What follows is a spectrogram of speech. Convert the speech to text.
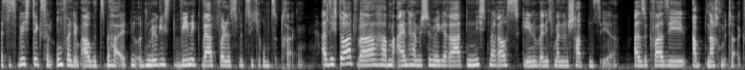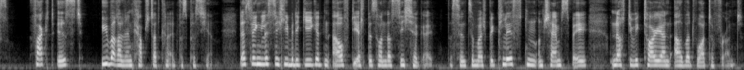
Es ist wichtig, sein Umfeld im Auge zu behalten und möglichst wenig Wertvolles mit sich herumzutragen. Als ich dort war, haben Einheimische mir geraten, nicht mehr rauszugehen, wenn ich meinen Schatten sehe. Also quasi ab nachmittags. Fakt ist, überall in Kapstadt kann etwas passieren. Deswegen liste ich lieber die Gegenden auf, die als besonders sicher gelten. Das sind zum Beispiel Clifton und Champs Bay und auch die Victoria und Albert Waterfront.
